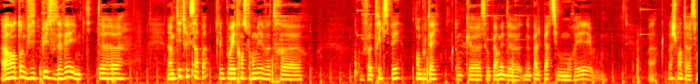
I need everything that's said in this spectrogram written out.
Alors en tant que visite plus, vous avez une petite, euh, un petit truc sympa. Vous pouvez transformer votre euh, votre XP en bouteille. Donc euh, ça vous permet de ne pas le perdre si vous mourrez. Ou... Voilà, vachement intéressant.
